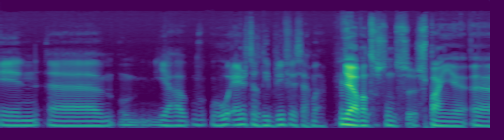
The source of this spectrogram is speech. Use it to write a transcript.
in uh, ja, hoe ernstig die brief is, zeg maar. Ja, want er stond Spanje, uh,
